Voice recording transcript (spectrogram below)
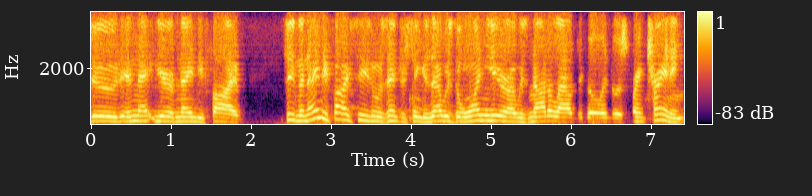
dude in that year of 95, see, the 95 season was interesting because that was the one year I was not allowed to go into a spring training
